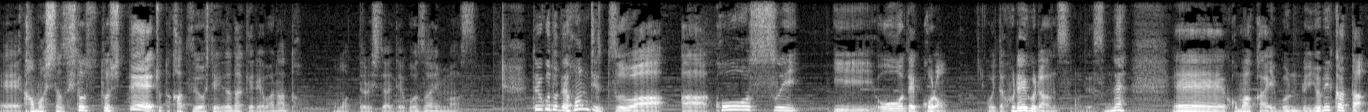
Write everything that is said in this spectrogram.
えー、醸し出す一つとして、ちょっと活用していただければなと思ってる次第でございます。ということで本日は、あ香水、オーデコロン、こういったフレグランスのですね、えー、細かい分類呼び方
